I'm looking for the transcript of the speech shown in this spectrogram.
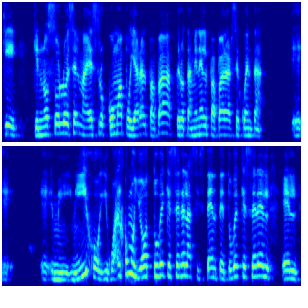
que, que no solo es el maestro cómo apoyar al papá, pero también el papá darse cuenta, eh, eh, mi, hijo, igual como yo, tuve que ser el asistente, tuve que ser el, el,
